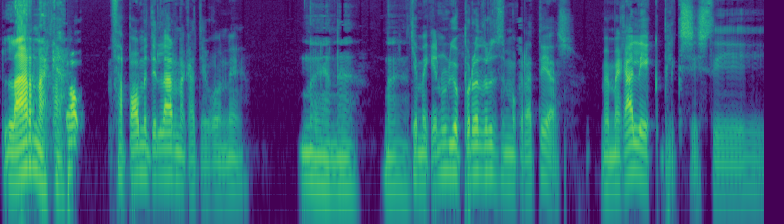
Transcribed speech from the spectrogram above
Λάρνακα. πάω, θα πάω με τη Λάρνακα κι εγώ, ναι. Ναι, ναι, ναι. Και με καινούριο πρόεδρο της Δημοκρατίας. Με μεγάλη έκπληξη στη,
